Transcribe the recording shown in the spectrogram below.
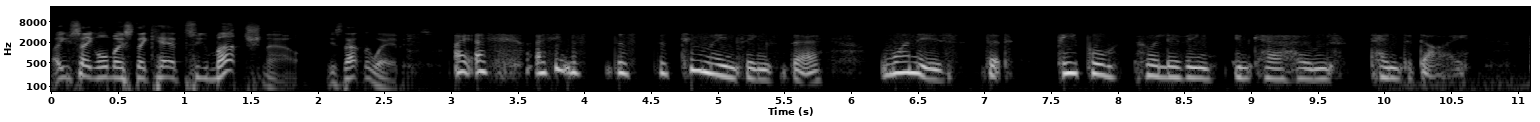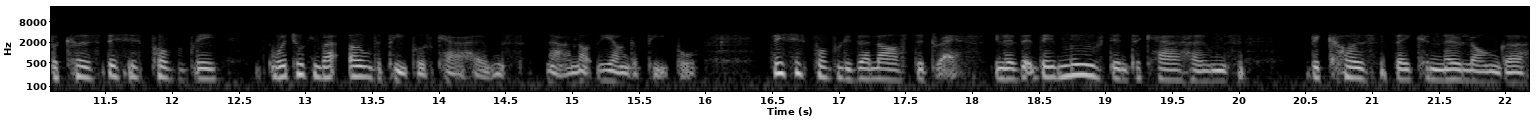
Are you saying almost they care too much now? Is that the way it is? I, I, I think there's, there's, there's two main things there. One is that people who are living in care homes tend to die because this is probably, we're talking about older people's care homes now, not the younger people this is probably their last address. You know, they, they moved into care homes because they can no longer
